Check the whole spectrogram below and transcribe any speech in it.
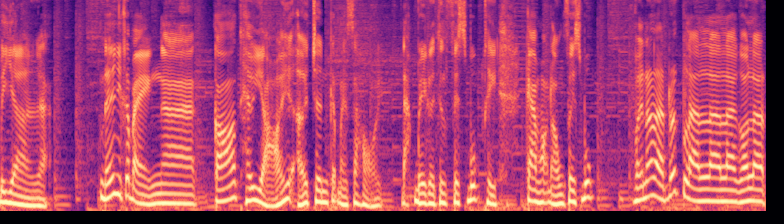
Bây giờ nếu như các bạn à, có theo dõi ở trên các mạng xã hội đặc biệt là trên Facebook thì cam hoạt động Facebook phải nói là rất là là là gọi là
